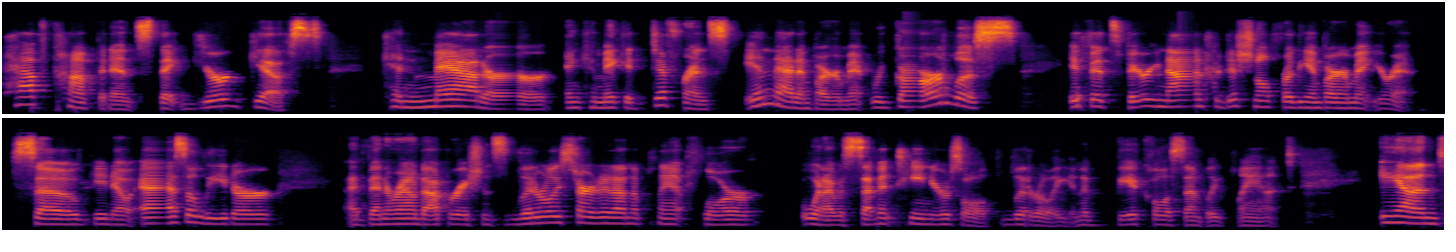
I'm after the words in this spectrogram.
Have confidence that your gifts can matter and can make a difference in that environment, regardless if it's very non traditional for the environment you're in. So, you know, as a leader, I've been around operations, literally started on a plant floor when I was 17 years old, literally in a vehicle assembly plant. And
